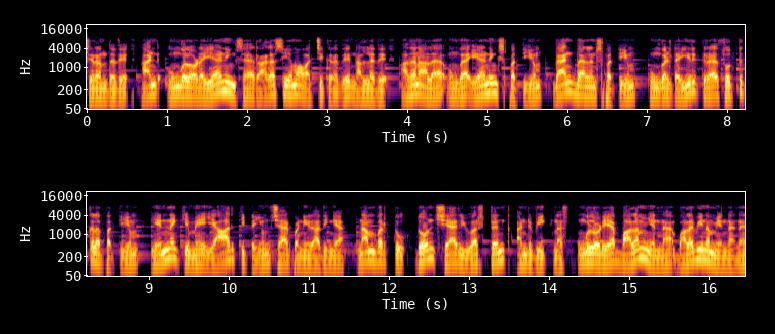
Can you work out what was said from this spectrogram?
சிறந்தது. அண்ட் உங்களோட ஏர்னிங்ஸை ரகசியமா வச்சுக்கிறது நல்லது. அதனால உங்க ஏர்னிங்ஸ் பத்தியும் பேங்க் பேலன்ஸ் பத்தியும் உங்கள்கிட்ட இருக்கிற சொத்துக்களை பத்தியும் என்னைக்குமே யார்கிட்டையும் ஷேர் பண்ணிடாதீங்க number two don't share your strength and weakness உங்களுடைய பலம் என்ன பலவீனம் என்னன்னு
